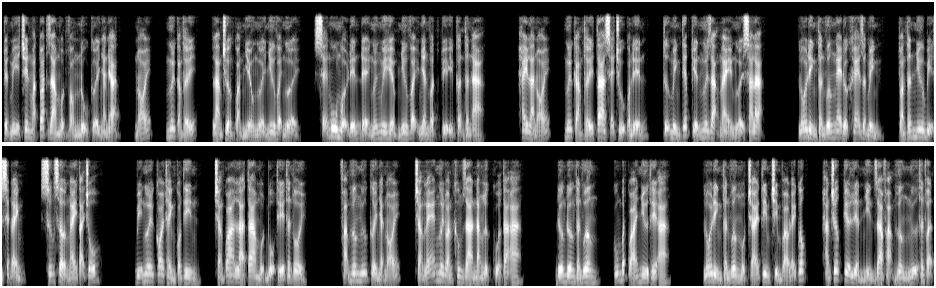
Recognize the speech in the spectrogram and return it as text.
tuyệt mỹ trên mặt toát ra một vòng nụ cười nhàn nhạt, nhạt nói ngươi cảm thấy làm trưởng quản nhiều người như vậy người, sẽ ngu muội đến để ngươi nguy hiểm như vậy nhân vật tùy ý cận thân a. Hay là nói, ngươi cảm thấy ta sẽ chủ quan đến, tự mình tiếp kiến ngươi dạng này người xa lạ. Lôi đình thần vương nghe được khẽ giật mình, toàn thân như bị xét đánh, sững sờ ngay tại chỗ. Bị ngươi coi thành con tin, chẳng qua là ta một bộ thế thân thôi. Phạm hương ngữ cười nhạt nói, chẳng lẽ ngươi đoán không ra năng lực của ta a? Đường đường thần vương, cũng bất quá như thế a. Lôi đình thần vương một trái tim chìm vào đáy cốc, hắn trước kia liền nhìn ra phạm hương ngữ thân phận,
